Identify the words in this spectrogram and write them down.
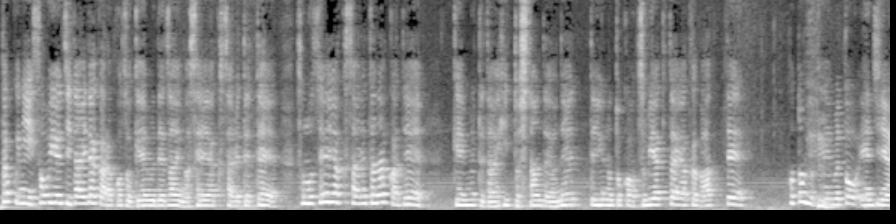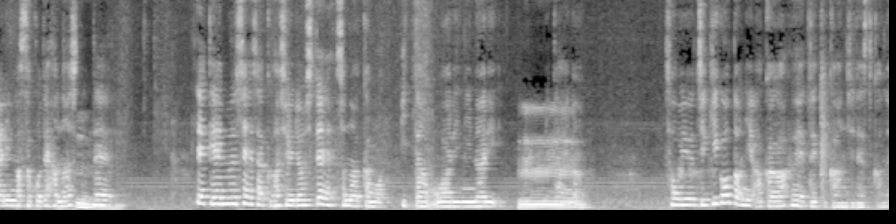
特にそういう時代だからこそゲームデザインが制約されててその制約された中でゲームって大ヒットしたんだよねっていうのとかをつぶやきたい赤があってほとんどゲームとエンジニアリングがそこで話してて、でゲーム制作が終了してその赤も一旦終わりになりみたいな。そういう時期ごとに赤が増えていく感じですかね。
